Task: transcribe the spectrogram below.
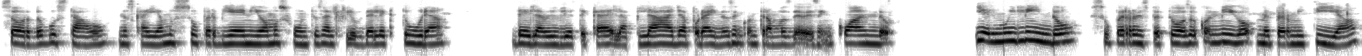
sordo Gustavo, nos caíamos súper bien, íbamos juntos al club de lectura de la biblioteca de la playa, por ahí nos encontramos de vez en cuando. Y él muy lindo, súper respetuoso conmigo, me permitía,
